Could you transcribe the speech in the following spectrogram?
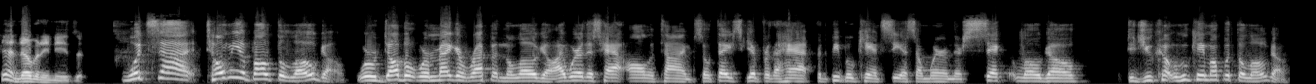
Yeah, nobody needs it. What's uh tell me about the logo. We're double we're mega repping the logo. I wear this hat all the time. So thanks again for the hat. For the people who can't see us, I'm wearing their sick logo. Did you come? who came up with the logo?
